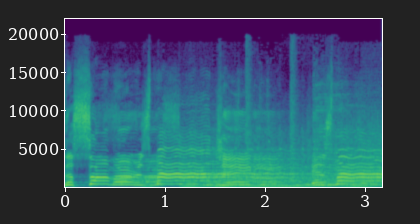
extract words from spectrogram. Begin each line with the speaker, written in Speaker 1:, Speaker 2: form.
Speaker 1: The summer is magic, is magic.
